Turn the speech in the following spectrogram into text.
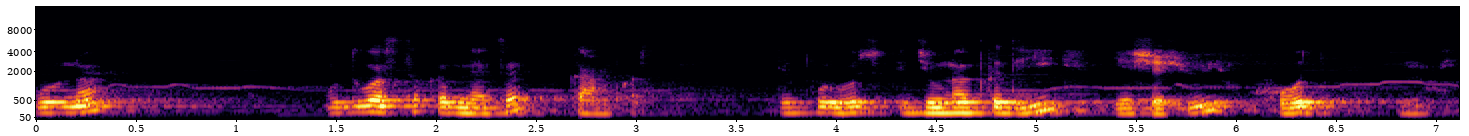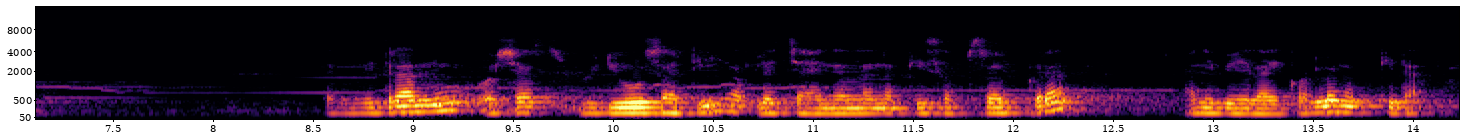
पूर्ण उद्ध्वस्त करण्याचं काम करतात. ते पुरुष जीवनात कधीही यशस्वी होत नाही. तर मित्रांनो अशाच व्हिडिओसाठी आपल्या चॅनलला नक्की सबस्क्राईब करा आणि बेल आयकॉनला नक्की दाबा.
